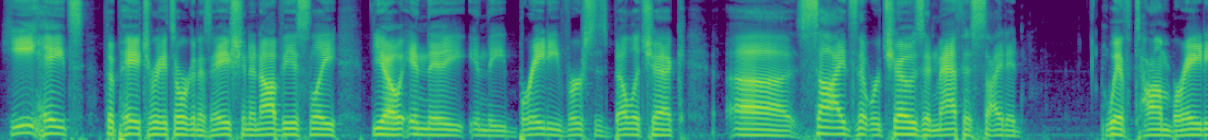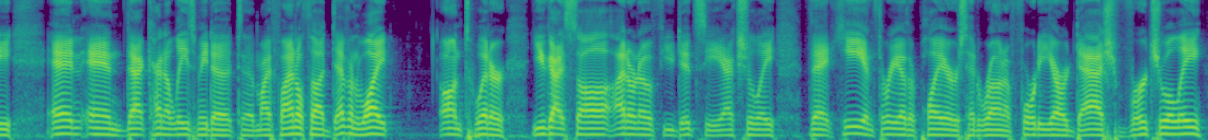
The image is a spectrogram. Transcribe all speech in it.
He hates the Patriots organization and obviously, you know, in the in the Brady versus Belichick uh, sides that were chosen, Mathis sided with Tom Brady. And and that kind of leads me to, to my final thought. Devin White on Twitter, you guys saw, I don't know if you did see actually, that he and three other players had run a 40 yard dash virtually.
